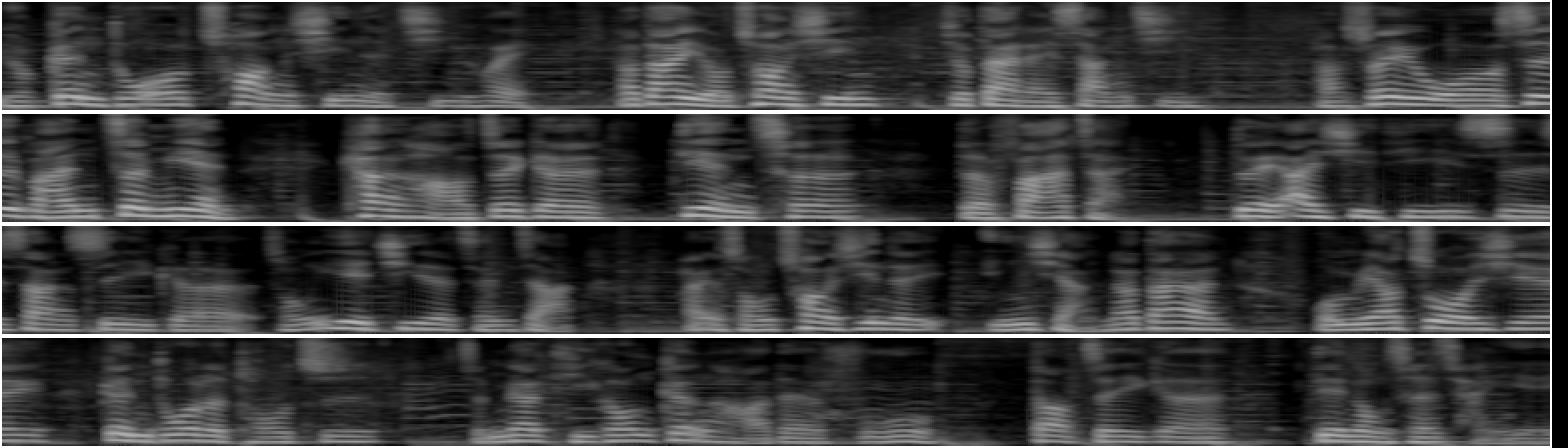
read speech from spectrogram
有更多创新的机会。那当然有创新就带来商机，好，所以我是蛮正面看好这个电车的发展。对 ICT 事实上是一个从业绩的成长，还有从创新的影响。那当然，我们要做一些更多的投资，怎么样提供更好的服务到这一个电动车产业。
